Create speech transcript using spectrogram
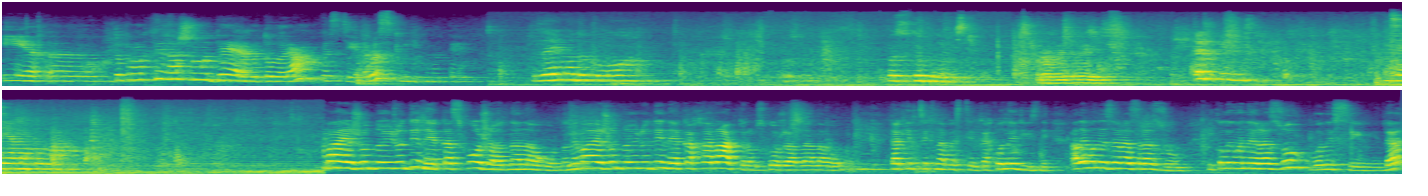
і е, допомогти нашому дереву толерантності розквітнути. Взаємодопомога, поступливість. Справедливість. Терпімість. Взаємоповага. Немає жодної людини, яка схожа одна на одну. Немає жодної людини, яка характером схожа одна на одну. Так і в цих намистинках. Вони різні. Але вони зараз разом. І коли вони разом, вони сильні. Да?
